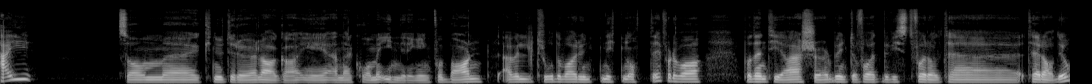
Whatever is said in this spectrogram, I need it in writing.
Hei, som eh, Knut Rød laga i NRK med innringing for barn. Jeg vil tro det var rundt 1980, for det var på den tida jeg sjøl begynte å få et bevisst forhold til, til radio.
